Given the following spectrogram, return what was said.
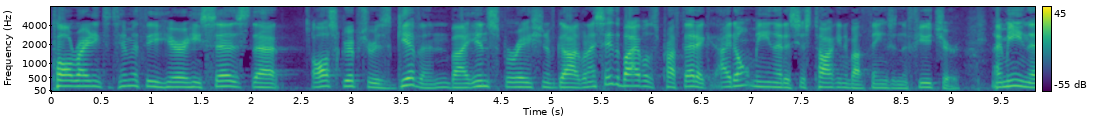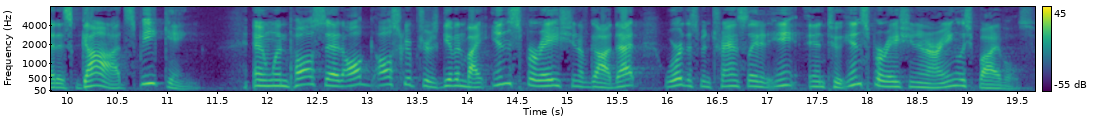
Paul, writing to Timothy here, he says that all scripture is given by inspiration of God. When I say the Bible is prophetic, I don't mean that it's just talking about things in the future. I mean that it's God speaking. And when Paul said all, all scripture is given by inspiration of God, that word that's been translated in, into inspiration in our English Bibles,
